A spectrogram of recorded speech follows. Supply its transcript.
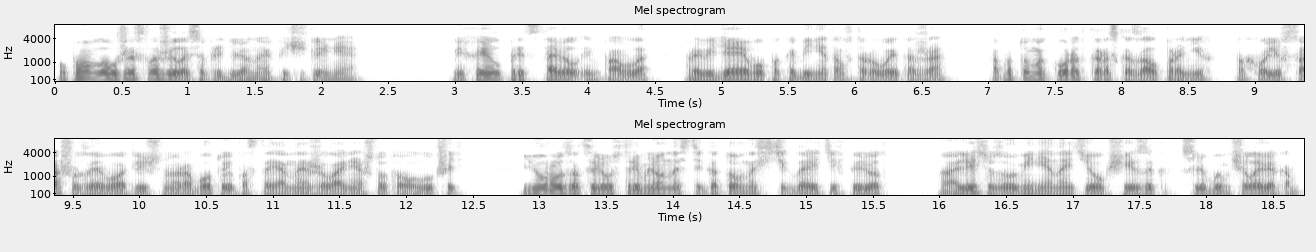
у Павла уже сложилось определенное впечатление. Михаил представил им Павла, проведя его по кабинетам второго этажа, а потом и коротко рассказал про них, похвалив Сашу за его отличную работу и постоянное желание что-то улучшить, Юру за целеустремленность и готовность всегда идти вперед, а Олесю за умение найти общий язык с любым человеком,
